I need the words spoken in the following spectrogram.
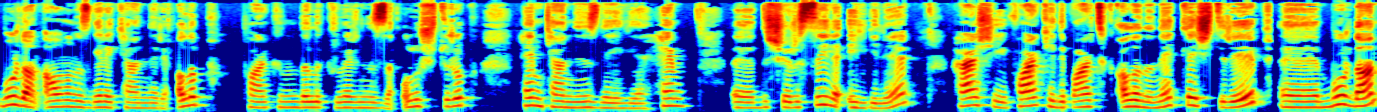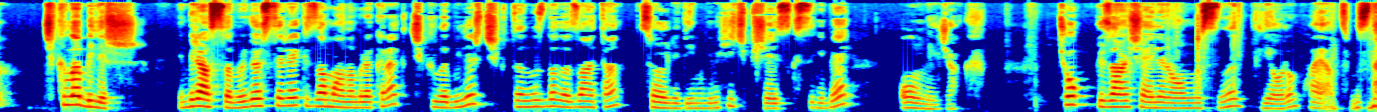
Buradan almanız gerekenleri alıp farkındalıklarınızı oluşturup hem kendinizle ilgili hem e, dışarısıyla ilgili her şeyi fark edip artık alanı netleştirip e, buradan çıkılabilir. Biraz sabır göstererek zamana bırakarak çıkılabilir. Çıktığınızda da zaten söylediğim gibi hiçbir şey eskisi gibi olmayacak çok güzel şeyler olmasını diliyorum hayatımızda.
